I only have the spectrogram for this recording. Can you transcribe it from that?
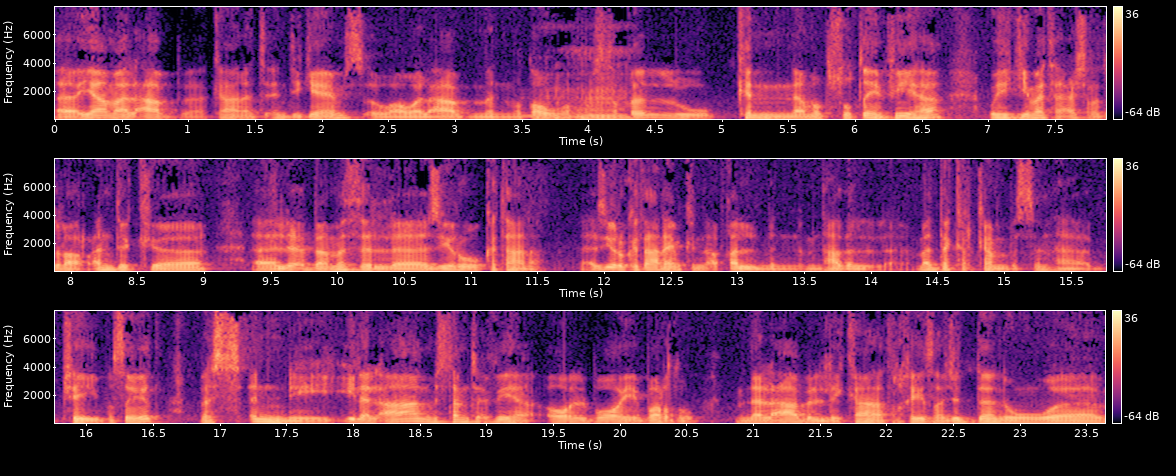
ياما ألعاب كانت indie games أو ألعاب من مطور مستقل وكنا مبسوطين فيها وهي قيمتها 10 دولار. عندك لعبة مثل Zero Katana. Zero Katana يمكن أقل من من هذا ما أتذكر كم بس إنها بشيء بسيط. بس إني إلى الآن مستمتع فيها. Owlboy برضو من الألعاب اللي كانت رخيصة جدا و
